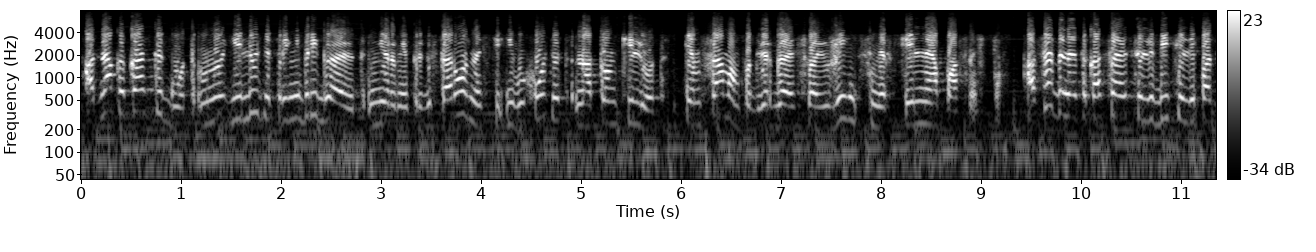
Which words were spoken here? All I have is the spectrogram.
Однако каждый год многие люди пренебрегают мерами предосторожности и выходят на тонкий лед, тем самым подвергая свою жизнь смертельной опасности. Особенно это касается любителей подледного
